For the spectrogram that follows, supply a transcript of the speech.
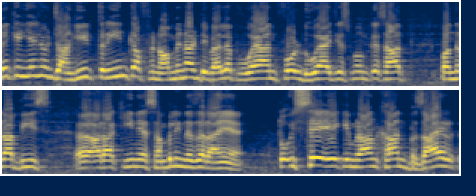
लेकिन ये जो जहांगीर तरीन का फिनमिना डिवेलप हुआ है अनफोल्ड हुआ है, जिसमें उनके साथ पंद्रह बीस अरकान असम्बली नज़र आए हैं तो इससे एक इमरान खान बाहिर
